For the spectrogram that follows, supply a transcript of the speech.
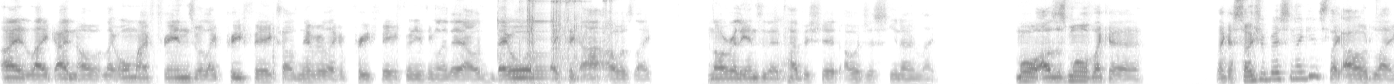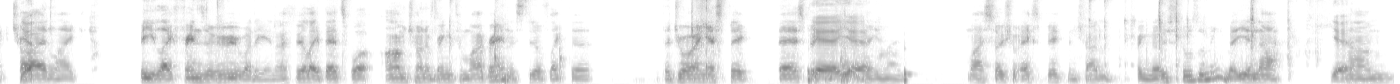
I like I know like all my friends were like prefects. I was never like a prefect or anything like that. I was, they all like took art. I was like not really into that type of shit. I would just, you know, like more I was just more of like a like a social person, I guess. Like I would like try Yeah. and like be like friends with everybody. And I feel like that's what I'm trying to bring to my brand instead of like the the drawing aspect, the aspect Yeah, I'm trying to yeah. like my social aspect and try to bring those skills with me. But yeah, nah, Yeah, um,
